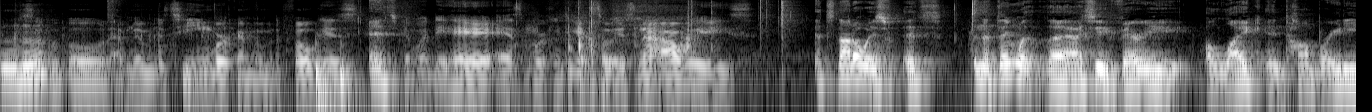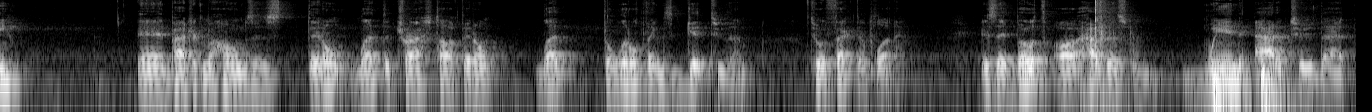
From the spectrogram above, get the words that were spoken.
Mm-hmm. Super Bowl. I remember the teamwork. I remember the focus It's and what they had as working together. So it's not always. it's not always it's and the thing with that I see very alike in Tom Brady and Patrick Mahomes is they don't let the trash talk, they don't let the little things get to them to affect their play. Is they both uh, have this win attitude that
